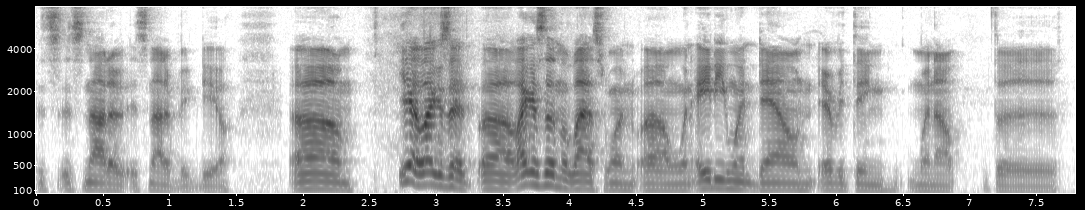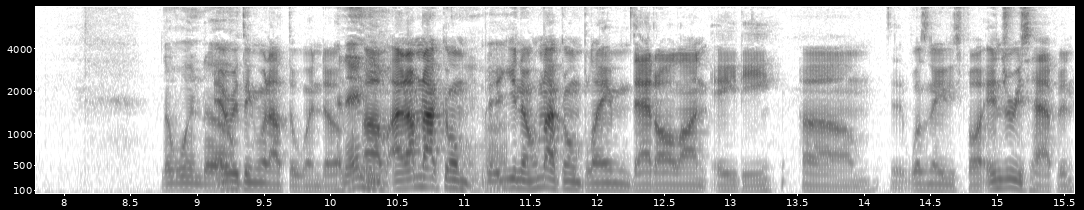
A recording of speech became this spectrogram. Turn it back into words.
It's it's not a it's not a big deal. Um, yeah, like I said, uh, like I said in the last one, uh, when AD went down, everything went out the The window. everything went out the window. And And, then um, and I'm not going, to you know, I'm not going to blame that all on AD. Um, it wasn't AD's fault. Injuries happen.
